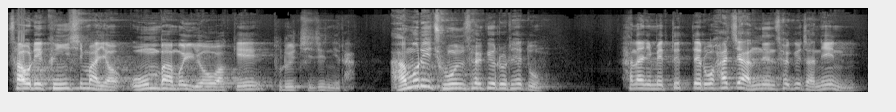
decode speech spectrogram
사울이 근심하여 온 밤을 여호와께 부르짖으니라 아무리 좋은 설교를 해도 하나님의 뜻대로 하지 않는 설교자는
